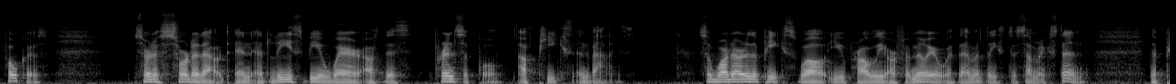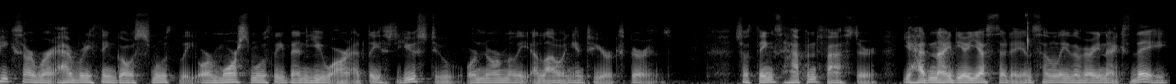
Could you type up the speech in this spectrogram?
focus, sort of sorted out and at least be aware of this principle of peaks and valleys. So what are the peaks? Well, you probably are familiar with them, at least to some extent. The peaks are where everything goes smoothly or more smoothly than you are at least used to or normally allowing into your experience. So things happen faster. You had an idea yesterday and suddenly the very next day,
